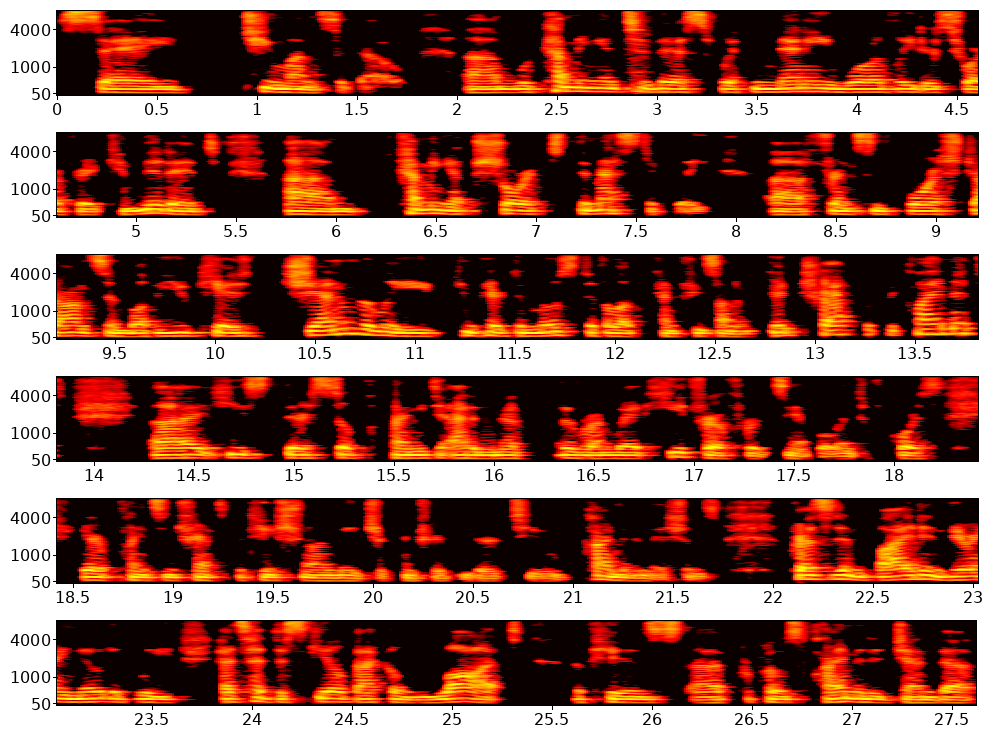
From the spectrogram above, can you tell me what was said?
say two months ago. Um, we're coming into this with many world leaders who are very committed, um, coming up short domestically. Uh, for instance, Boris Johnson, while the UK is generally, compared to most developed countries, on a good track with the climate, uh, he's they're still planning to add another runway at Heathrow, for example. And of course, airplanes and transportation are a major contributor to climate emissions. President Biden, very notably, has had to scale back a lot of his uh, proposed climate agenda,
